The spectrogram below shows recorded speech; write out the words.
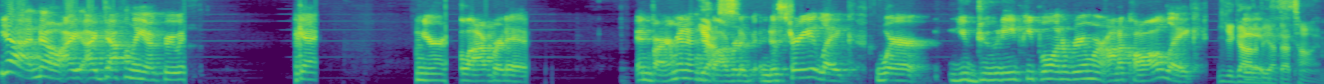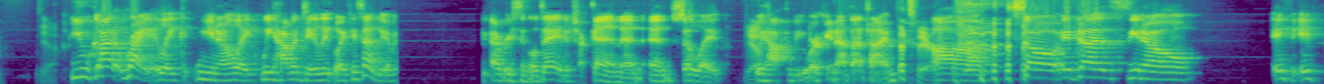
Yeah, no, I, I definitely agree with when you're in a collaborative environment and Yes. collaborative industry, like where you do need people in a room or on a call, like You got to be at that time. Yeah. you got right. Like, you know, like we have a daily, like I said, we have every single day to check in. And, and so like Yeah. we have to be working at that time. That's fair. um, so it does, you know, if, if,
